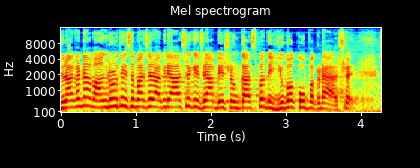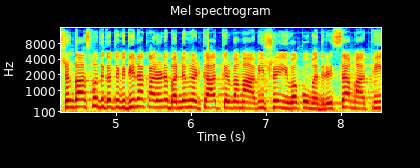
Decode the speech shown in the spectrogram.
જૂનાગઢના માંગરોળથી સમાચાર આવી રહ્યા છે કે જ્યાં બે શંકાસ્પદ યુવકો પકડાયા છે. શંકાસ્પદ ગતિવિધિના કારણે બંનેની અટકાયત કરવામાં આવી છે. યુવકો મદ્રેસામાંથી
